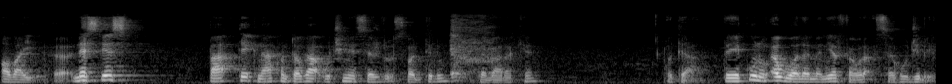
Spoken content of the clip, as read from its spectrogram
ovaj, e, nesvijest, pa tek nakon toga učine seždu stvoritelju te barake o teala. Te je kunu evole men jerfeu rasehu Džibril.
